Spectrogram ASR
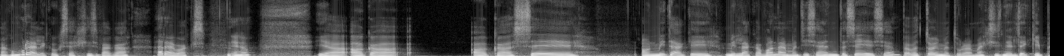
väga murelikuks, ehk siis väga ärevaks, jah. ja aga, aga see on midagi, millega vanemad iseenda sees jah, peavad toime tulema, ehk siis neil tekib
